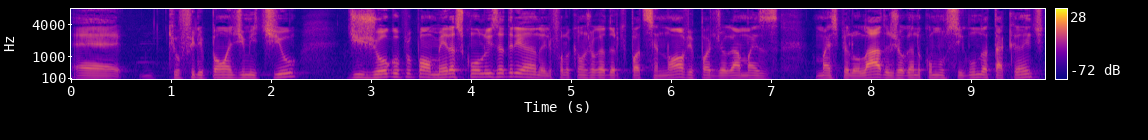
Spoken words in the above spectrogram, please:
é, que o Filipão admitiu de jogo para o Palmeiras com o Luiz Adriano. Ele falou que é um jogador que pode ser nove, pode jogar mais, mais pelo lado, jogando como um segundo atacante.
